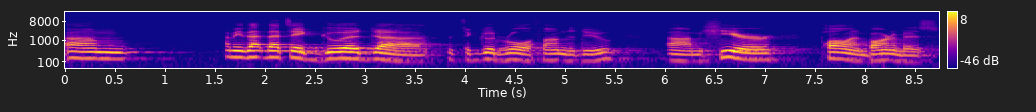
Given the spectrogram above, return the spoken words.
Um, I mean that that's a good uh, that's a good rule of thumb to do. Um, here, Paul and Barnabas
